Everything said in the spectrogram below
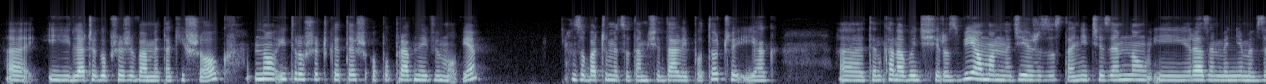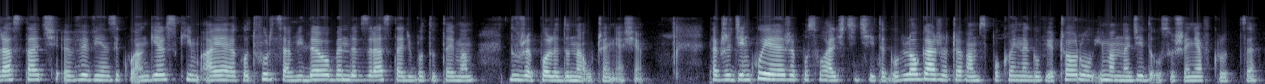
e, i dlaczego przeżywamy taki szok. No i troszeczkę też o poprawnej wymowie. Zobaczymy, co tam się dalej potoczy i jak ten kanał będzie się rozwijał. Mam nadzieję, że zostaniecie ze mną i razem będziemy wzrastać. Wy w języku angielskim, a ja jako twórca wideo będę wzrastać, bo tutaj mam duże pole do nauczenia się. Także dziękuję, że posłuchaliście dzisiaj tego vloga. Życzę Wam spokojnego wieczoru i mam nadzieję do usłyszenia wkrótce.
